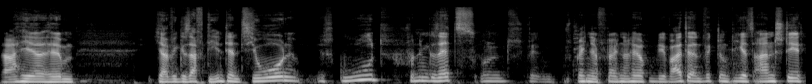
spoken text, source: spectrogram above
daher ähm, ja, wie gesagt, die Intention ist gut von dem Gesetz und wir sprechen ja vielleicht nachher um die Weiterentwicklung, die jetzt ansteht.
